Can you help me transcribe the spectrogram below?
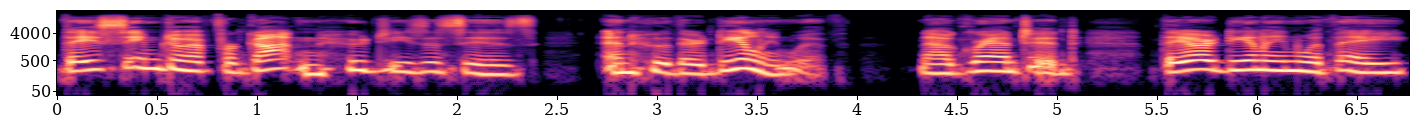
they seem to have forgotten who Jesus is and who they're dealing with. Now, granted, they are dealing with a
